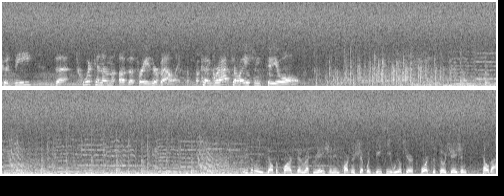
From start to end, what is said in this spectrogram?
could be the Twickenham of the Fraser Valley. Congratulations to you all. Delta Parks and Recreation, in partnership with BC Wheelchair Sports Association, held a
